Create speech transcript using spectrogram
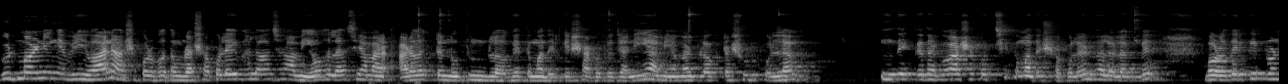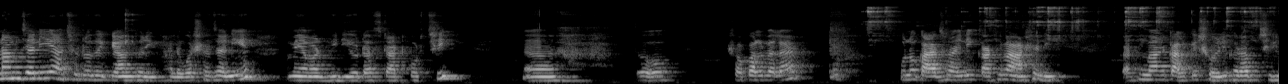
গুড মর্নিং এভরিওয়ান আশা করব তোমরা সকলেই ভালো আছো। আমিও ভালো আছি। আমার আরও একটা নতুন ব্লগে তোমাদেরকে স্বাগত জানিয়ে আমি আমার ব্লগটা শুরু করলাম। দেখতে থাকো, আশা করছি তোমাদের সকলের ভালো লাগবে। বড়দেরকে প্রণাম জানিয়ে আর ছোটোদেরকে আন্তরিক ভালোবাসা জানিয়ে আমি আমার ভিডিওটা স্টার্ট করছি। তো সকালবেলা কোনো কাজ হয়নি, কাকিমা আসেনি। কাকিমার কালকে শরীর খারাপ ছিল,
